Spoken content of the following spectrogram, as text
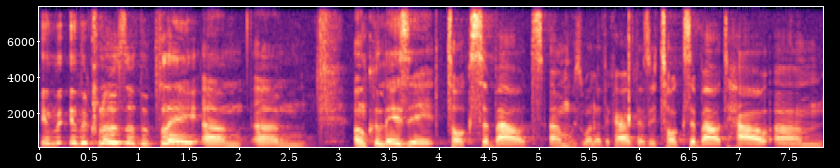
in, the, in the close of the play, um, um, Uncle Eze talks about, um, who's one of the characters, he talks about how um,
